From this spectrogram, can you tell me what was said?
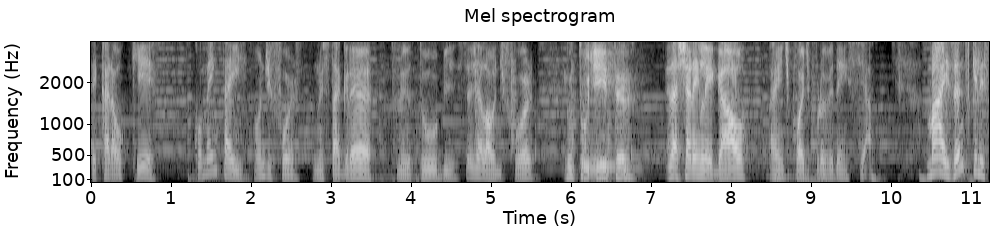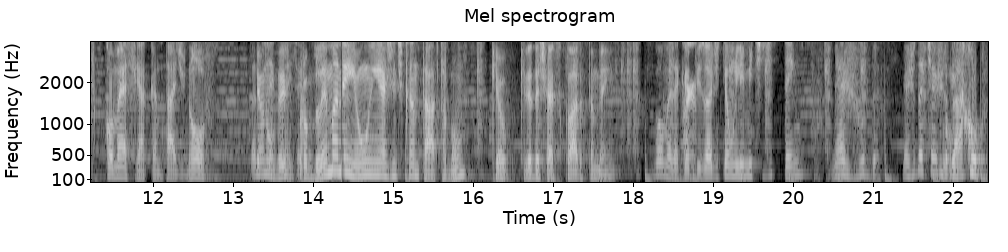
ter karaokê, comenta aí, onde for, no Instagram, no YouTube, seja lá onde for. No Twitter. Se vocês acharem legal, a gente pode providenciar. Mas antes que eles comecem a cantar de novo, Eu não vejo problema nenhum em a gente cantar, tá bom? Que eu queria deixar isso claro também. aqui- Bom, mas é que o episódio tem um limite de tempo. Me ajuda. Me ajuda a te Bom, ajudar. desculpa.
